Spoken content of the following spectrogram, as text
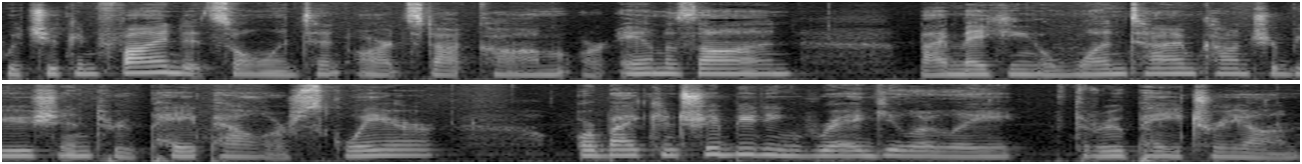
which you can find at soulintentarts.com or Amazon, by making a one time contribution through PayPal or Square, or by contributing regularly through Patreon.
